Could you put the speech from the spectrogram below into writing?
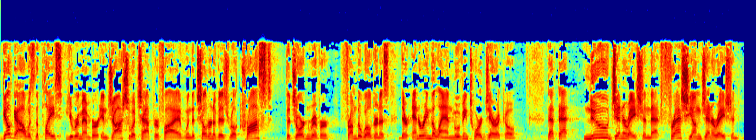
Gilgal was the place you remember in Joshua chapter 5 when the children of Israel crossed the Jordan River from the wilderness. They're entering the land, moving toward Jericho. That that new generation, that fresh young generation,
